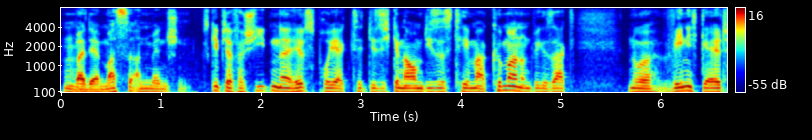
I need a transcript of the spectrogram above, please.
hm. bei der Masse an Menschen. Es gibt ja verschiedene Hilfsprojekte, die sich genau um dieses Thema kümmern und wie gesagt, nur wenig Geld,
